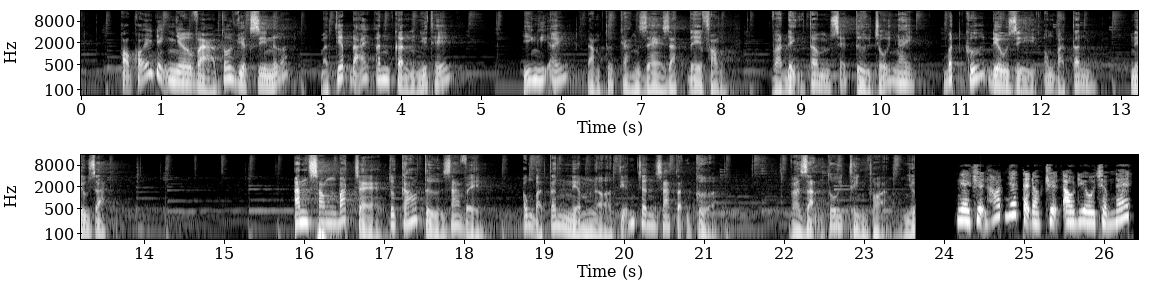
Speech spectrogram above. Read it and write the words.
họ có ý định nhờ vả tôi việc gì nữa Mà tiếp đãi ân cần như thế. Ý nghĩ ấy làm tôi càng dè dặt đề phòng Và định tâm sẽ từ chối ngay Bất cứ điều gì ông bà Tân nêu ra. Ăn xong bát chè, tôi cáo từ ra về. Ông bà Tân niềm nở tiễn chân ra tận cửa Và dặn tôi thỉnh thoảng nhớ Nghe chuyện hot nhất tại đọc audio.net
